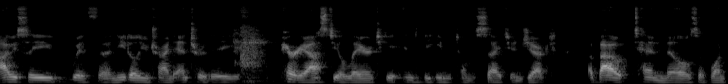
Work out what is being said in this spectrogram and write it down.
Obviously, with a needle, you're trying to enter the periosteal layer to get into the hematoma site to inject about 10 mils of 1%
